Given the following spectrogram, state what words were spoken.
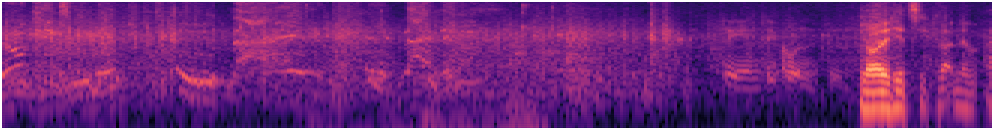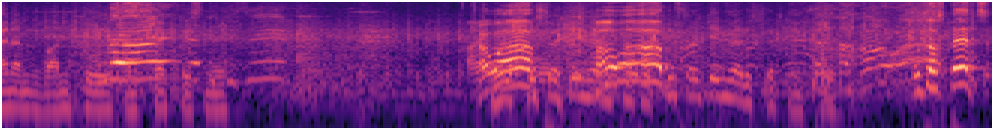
Du kriegst mich nicht. Nein. Nein. 10 Sekunden. Leute, hier zieht gerade eine, einer an die Wand hoch. Nein, ich check das hab ich nicht. gesehen. Hau ab! Schießt euch gegenseitig Hau ab! Jetzt tot. Unters Bett!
